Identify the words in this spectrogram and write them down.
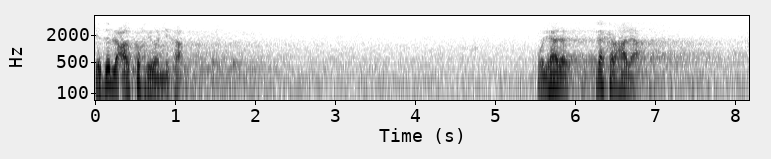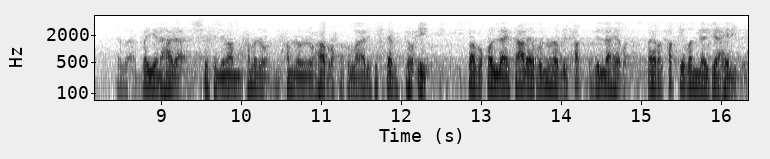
يدل على الكفر والنفاق. ولهذا ذكر هذا بين هذا الشيخ الإمام محمد محمد بن الوهاب رحمة الله عليه في كتاب التوحيد. باب قول الله تعالى يظنون بالحق بالله غير الحق ظن الجاهلية.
